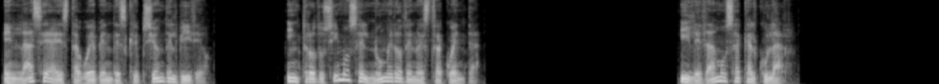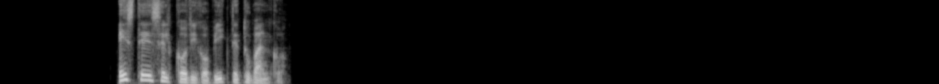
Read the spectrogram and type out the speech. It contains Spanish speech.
Enlace a esta web en descripción del vídeo. Introducimos el número de nuestra cuenta. Y le damos a calcular. Este es el código BIC de tu banco.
